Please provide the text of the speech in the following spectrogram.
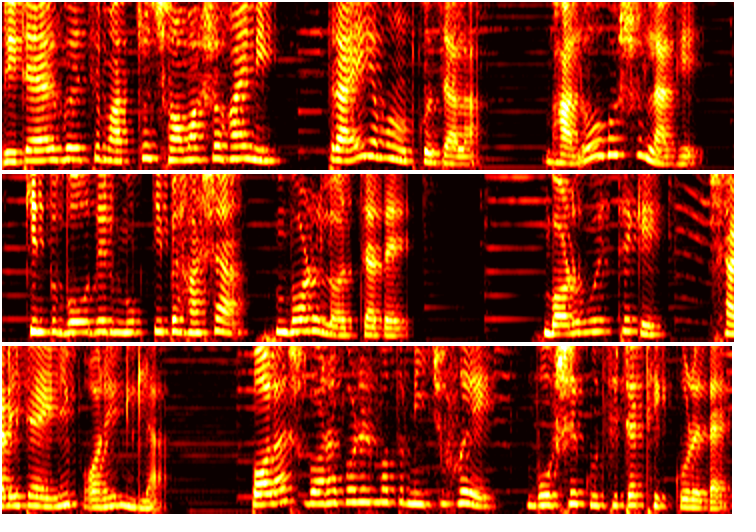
রিটায়ার হয়েছে মাত্র ছ মাসও হয়নি, প্রায়ই এমন উটকো জ্বালা। ভালো অবশ্য লাগে, কিন্তু বউদের মুখ টিপে হাসা বড় লজ্জা দেয়। বড় বউয়ের থেকে শাড়িটা এনে পরে নীলা। পলাশ বরাবরের মতো নিচু হয়ে বসে কুচিটা ঠিক করে দেয়।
